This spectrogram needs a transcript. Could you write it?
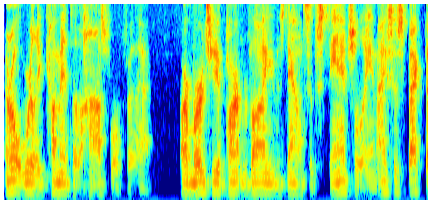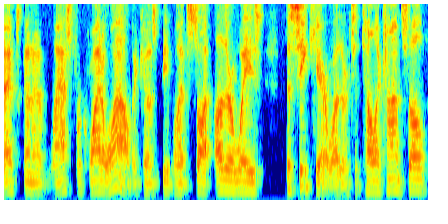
and don't really come into the hospital for that. Our emergency department volume is down substantially, and I suspect that's going to last for quite a while because people have sought other ways to seek care, whether it's a teleconsult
